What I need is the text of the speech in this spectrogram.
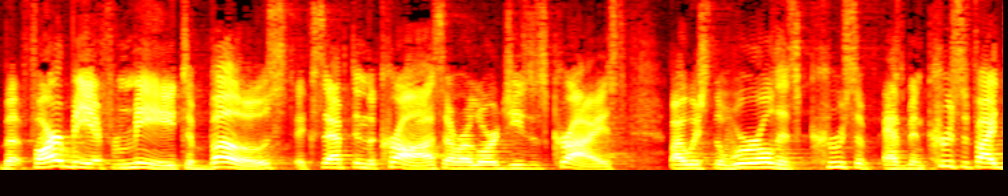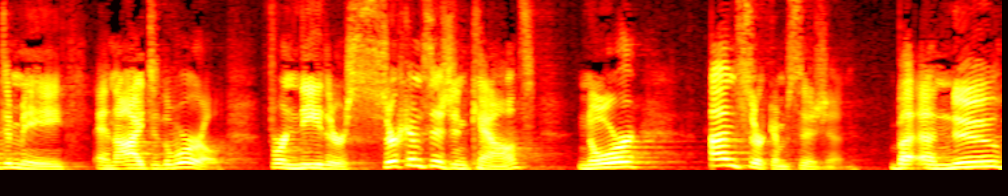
But far be it from me to boast except in the cross of our Lord Jesus Christ, by which the world has, crucif- has been crucified to me and I to the world. For neither circumcision counts nor uncircumcision, but a new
